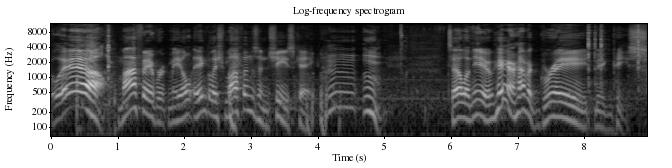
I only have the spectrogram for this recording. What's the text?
Well, my favorite meal English muffins and cheesecake. Mm-mm. Telling you. Here, have a great big piece.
